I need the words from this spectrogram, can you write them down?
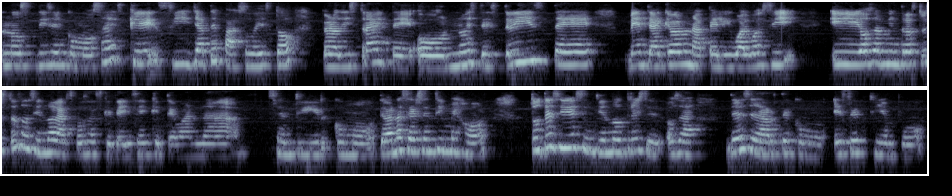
nos dicen como, ¿sabes qué? Sí, ya te pasó esto, pero distráete o no estés triste, vente, hay que ver una peli o algo así. Y, o sea, mientras tú estás haciendo las cosas que te dicen que te van a sentir como, te van a hacer sentir mejor, tú te sigues sintiendo triste. O sea, debes de darte como ese tiempo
